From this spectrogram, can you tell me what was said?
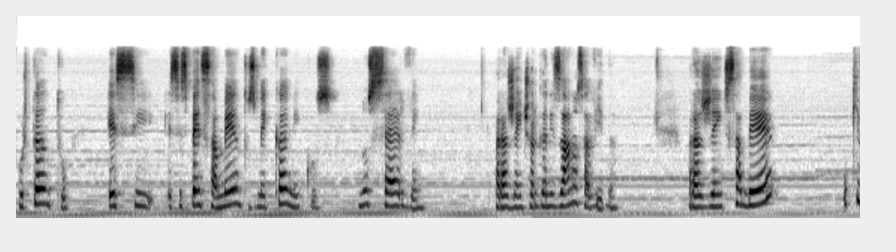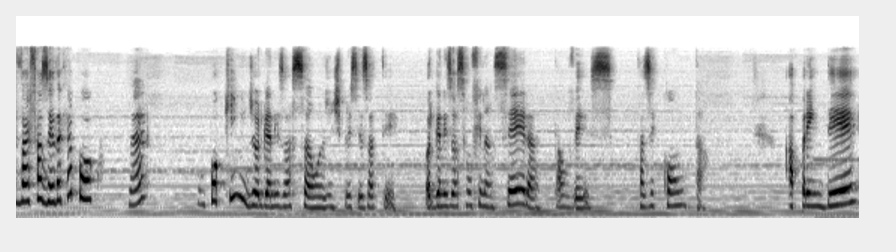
Portanto, esse, esses pensamentos mecânicos nos servem para a gente organizar nossa vida, para a gente saber o que vai fazer daqui a pouco, né? Um pouquinho de organização a gente precisa ter. Organização financeira, talvez. Fazer conta. Aprender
